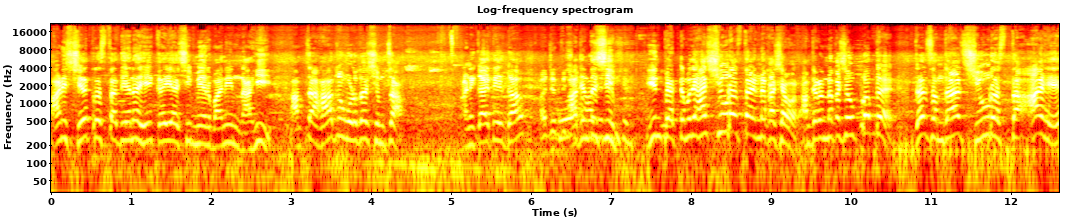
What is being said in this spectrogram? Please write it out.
आणि शेत रस्ता देणं ही काही अशी मेहरबानी नाही. आमचा हा जो वडोदा शिमचा आणि काय ते गाव? अजंती. शिव इनमध्ये हा शिवरस्ता आहे नकाशावर. आमच्याकडे नकाशा उपलब्ध आहे. जर समजा शिवरस्ता आहे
